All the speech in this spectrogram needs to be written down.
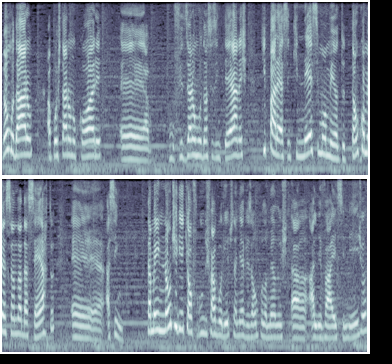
Não mudaram, apostaram no core, é, fizeram mudanças internas que parecem que nesse momento estão começando a dar certo. É, assim, também não diria que é um dos favoritos, na minha visão, pelo menos, a, a levar esse Major,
